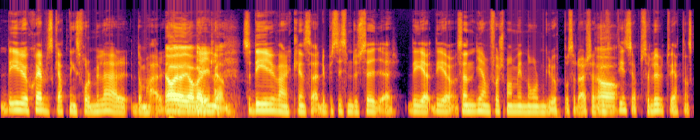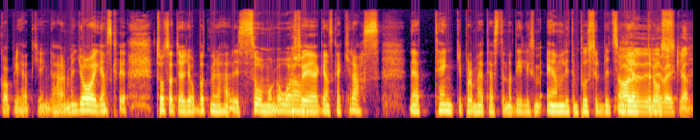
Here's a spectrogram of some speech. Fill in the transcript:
det är ju självskattningsformulär de här Ja, ja, ja, grejerna. verkligen. Så det är ju verkligen så här, det är precis som du säger. Det, det, sen jämförs man med normgrupp och sådär, så, att Ja. det finns ju absolut vetenskaplighet kring det här. Men jag är ganska, trots att jag har jobbat med det här i så många år, så är jag ganska krass när jag tänker på de här testerna. Det är liksom en liten pusselbit som hjälper oss verkligen.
